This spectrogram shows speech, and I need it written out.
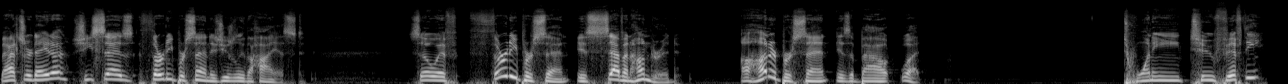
Bachelor Data, she says 30% is usually the highest. So if 30% is 700, 100% is about what? 2250?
